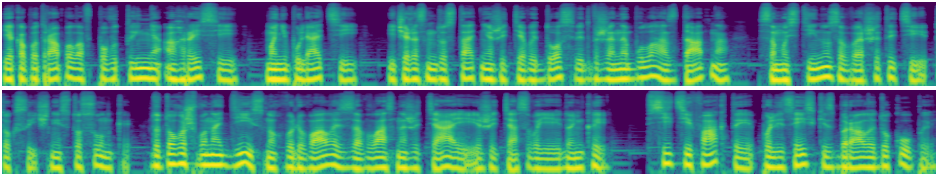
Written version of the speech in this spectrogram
яка потрапила в павутиння агресії, маніпуляцій і через недостатній життєвий досвід вже не була здатна самостійно завершити ці токсичні стосунки. До того ж, вона дійсно хвилювалась за власне життя і життя своєї доньки. Всі ці факти поліцейські збирали докупи,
